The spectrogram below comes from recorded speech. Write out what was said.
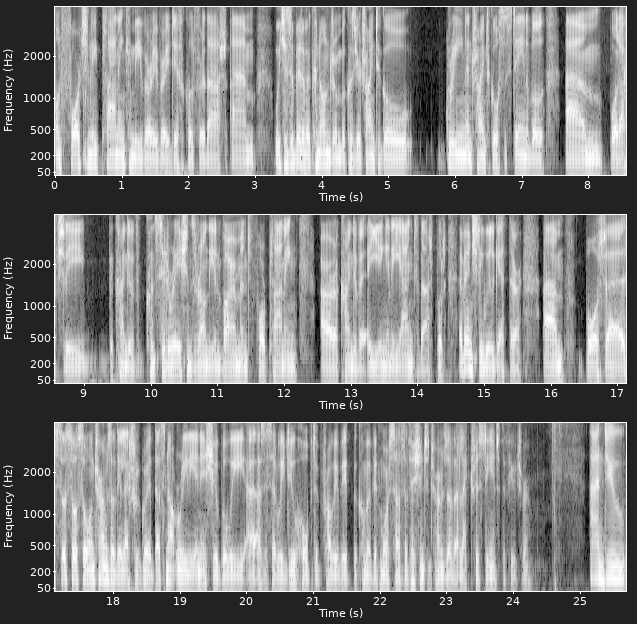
unfortunately, planning can be very, very difficult for that, um, which is a bit of a conundrum because you're trying to go green and trying to go sustainable, um, but actually the kind of considerations around the environment for planning are kind of a, a yin and a yang to that. But eventually we'll get there. Um, but uh, so, so, so in terms of the electrical grid, that's not really an issue. But we, uh, as I said, we do hope to probably be, become a bit more self sufficient in terms of electricity into the future. And do you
